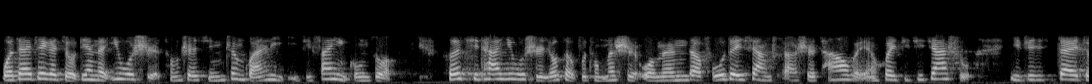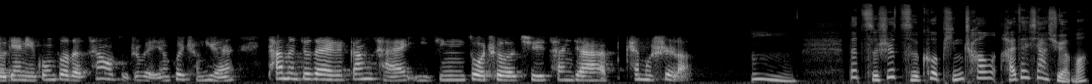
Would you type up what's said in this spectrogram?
我在这个酒店的医务室从事行政管理以及翻译工作。和其他医务室有所不同的是，我们的服务对象主要是残奥委员会及其家属，以及在酒店里工作的残奥组织委员会成员。他们就在刚才已经坐车去参加开幕式了。嗯，那此时此刻平昌还在下雪吗？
